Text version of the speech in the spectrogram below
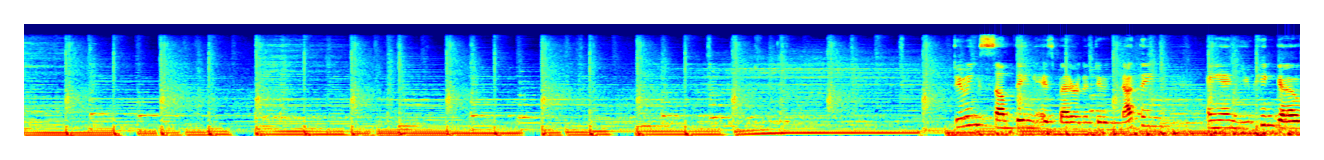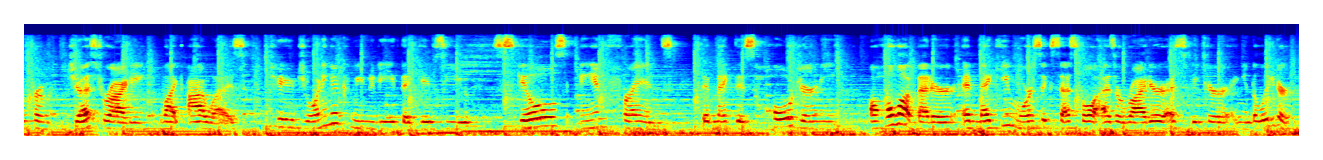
Doing something is better than doing nothing, and you can go from just writing, like I was, to joining a community that gives you skills and friends that make this whole journey a whole lot better and make you more successful as a writer, a speaker, and a leader.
